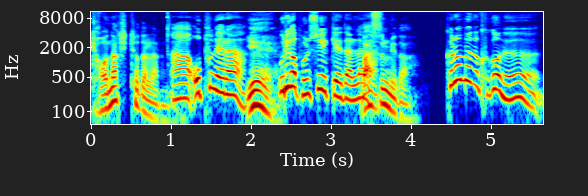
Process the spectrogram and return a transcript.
견학시켜 달라는 거예요. 아, 오픈해라. 예. 우리가 볼 수 있게 해 달라. 맞습니다. 그러면은 그거는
